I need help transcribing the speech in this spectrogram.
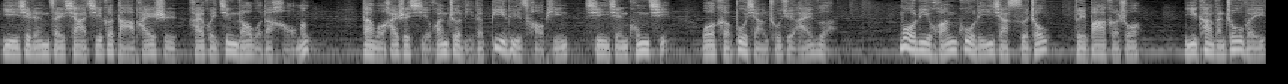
一些人在下棋和打牌时还会惊扰我的好梦，但我还是喜欢这里的碧绿草坪、新鲜空气。我可不想出去挨饿。”茉莉环顾了一下四周，对巴克说。你看看周围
